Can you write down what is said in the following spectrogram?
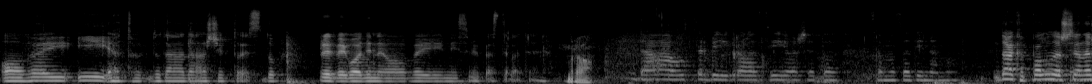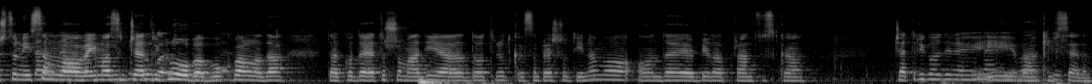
Ovaj, I eto, do dana današnjeg, to je do pre dve godine, ovaj, nisam i prestala trener. Bravo. Da, u Srbiji igrala si još, eto, samo za Dinamo. Da, kad pogledaš, ja nešto nisam, Da, da, da, ovaj, imala sam četiri dugo, kluba, da. bukvalno, da. Tako da, eto, Šumadija, do trenutka kad sam prešla u Dinamo, onda je bila Francuska četiri godine Ne, i Vakif sedam.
